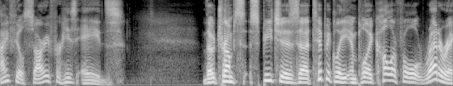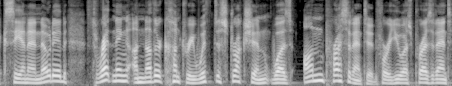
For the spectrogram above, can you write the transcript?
"I feel sorry for his aides." Though Trump's speeches uh, typically employ colorful rhetoric, CNN noted, threatening another country with destruction was unprecedented for a U.S. president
